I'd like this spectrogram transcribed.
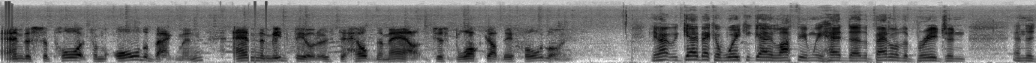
And the support from all the backmen and the midfielders to help them out just blocked up their forward line. You know, we go back a week ago, Luffy, and we had uh, the Battle of the Bridge, and and the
